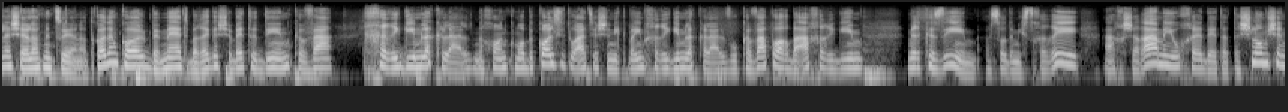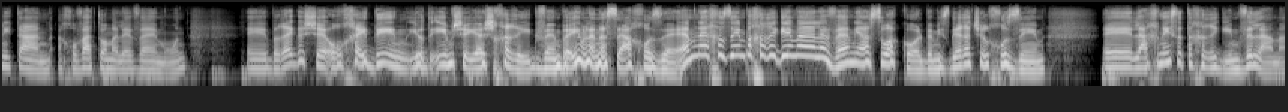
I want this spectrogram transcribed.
אלה שאלות מצוינות. קודם כל, באמת, ברגע שבית הדין קבע חריגים לכלל, נכון? כמו בכל סיטואציה שנקבעים חריגים לכלל, והוא קבע פה ארבעה חריגים מרכזיים, הסוד המסחרי, ההכשרה המיוחדת, התשלום שניתן, החובת תום הלב והאמון. אה, ברגע שעורכי דין יודעים שיש חריג והם באים לנסח חוזה, הם נאחזים בחריגים האלה והם יעשו הכל במסגרת של חוזים, אה, להכניס את החריגים. ולמה?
